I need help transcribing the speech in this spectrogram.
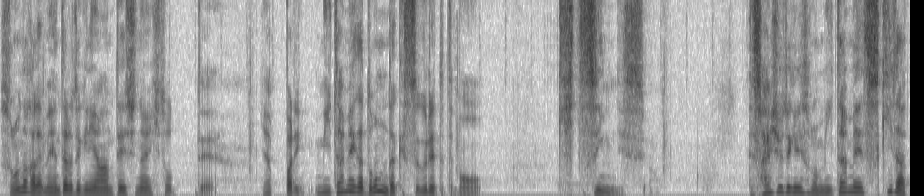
その中でメンタル的に安定しない人ってやっぱり見た目がどんだけ優れててもきついんですよ。で最終的にその見た目好きだっ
